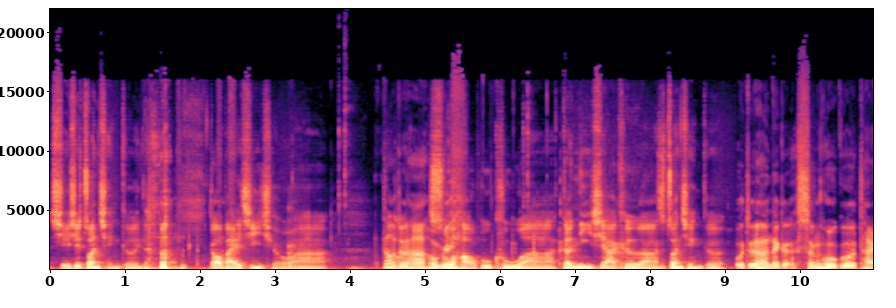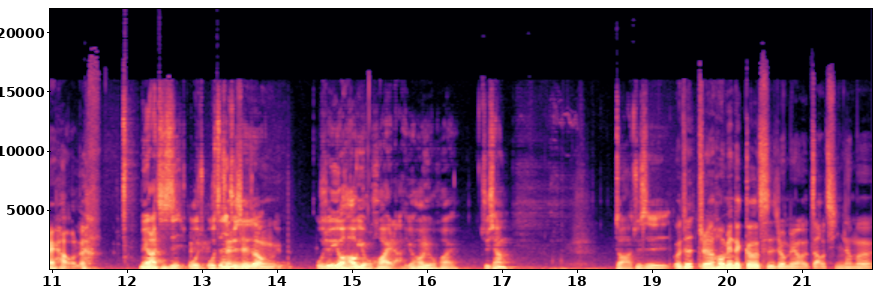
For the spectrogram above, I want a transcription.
写一些赚钱歌，你知道？告白气球啊，但我觉得他后面说好不哭啊，等你下课啊，是赚钱歌。我觉得他那个生活过得太好了，没有啦，其实我我真的觉得这种，我觉得有好有坏啦，有好有坏，嗯、就像。对啊，就是我就觉得后面的歌词就没有早期那么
